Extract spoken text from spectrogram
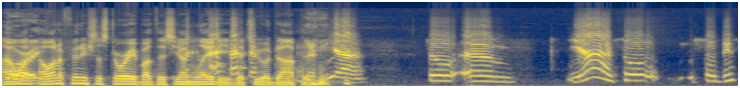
I want, story. I want to finish the story about this young lady that you adopted. yeah. So um, yeah. So so this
